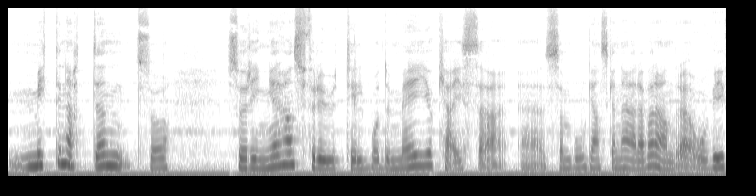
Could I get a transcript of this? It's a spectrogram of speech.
Mitt i natten så, så ringer hans fru till både mig och Kajsa eh, som bor ganska nära varandra och vi,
